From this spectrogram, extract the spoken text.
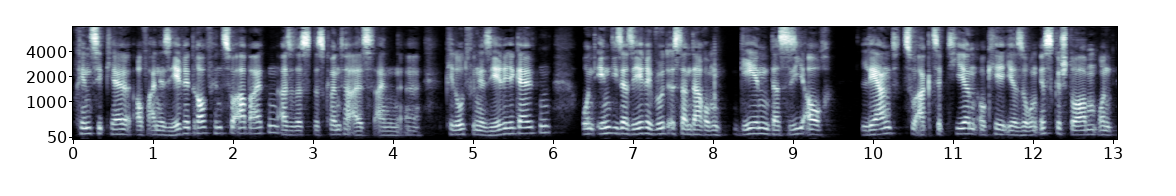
prinzipiell auf eine Serie drauf hinzuarbeiten. Also das, das könnte als ein äh, Pilot für eine Serie gelten. Und in dieser Serie würde es dann darum gehen, dass sie auch lernt zu akzeptieren, okay, ihr Sohn ist gestorben und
